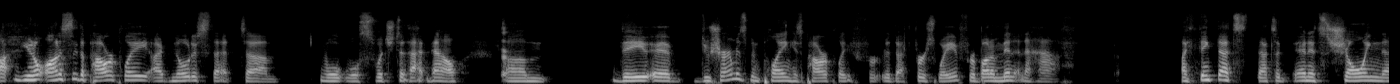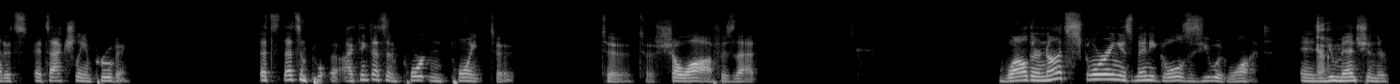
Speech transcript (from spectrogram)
uh, you know, honestly, the power play, I've noticed that um, we'll we'll switch to that now. Sure. Um, they uh, Ducharme has been playing his power play for that first wave for about a minute and a half. I think that's that's a and it's showing that it's it's actually improving. That's that's important. I think that's an important point to to to show off is that while they're not scoring as many goals as you would want, and Yeah. you mentioned their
